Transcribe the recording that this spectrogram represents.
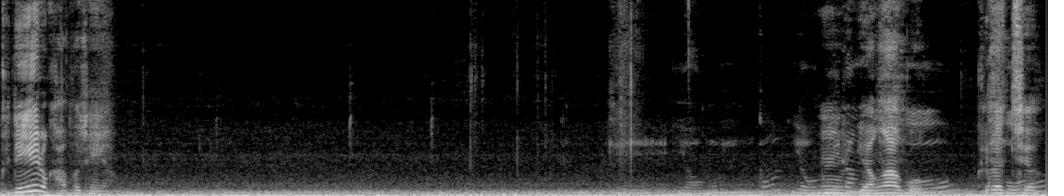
그대로 가보세요. 이게 0인가? 0이랑 응, 영하고. 그렇죠.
